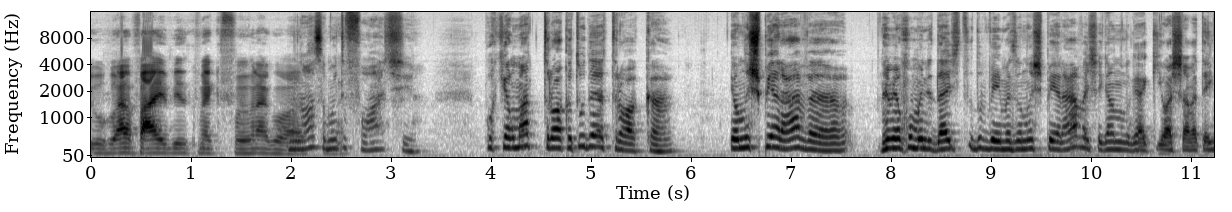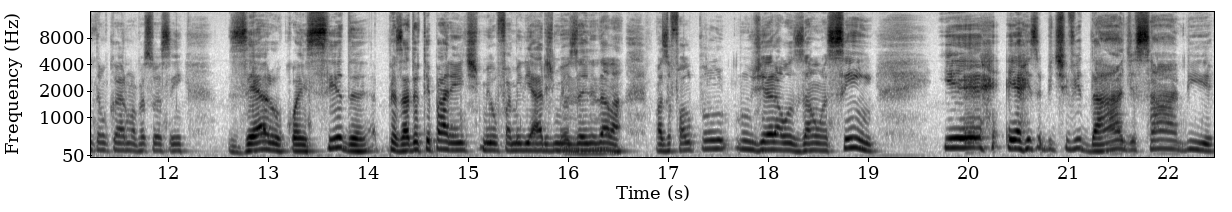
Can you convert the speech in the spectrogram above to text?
a vibe, como é que foi o negócio. Nossa, né? muito forte. Porque é uma troca, tudo é troca. Eu não esperava, na minha comunidade tudo bem, mas eu não esperava chegar num lugar que eu achava até então que eu era uma pessoa assim, zero conhecida, apesar de eu ter parentes meus, familiares meus Uhum. ainda lá. Mas eu falo por um- geralzão assim, e é, é a receptividade, sabe?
